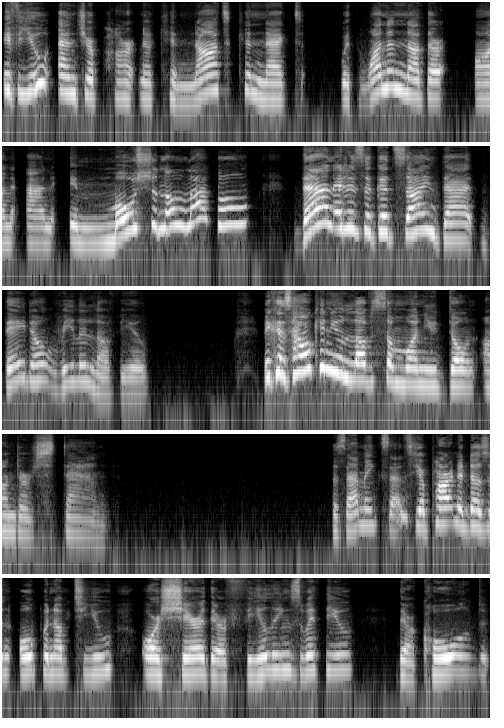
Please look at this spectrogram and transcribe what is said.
If you and your partner cannot connect with one another on an emotional level, then it is a good sign that they don't really love you. Because how can you love someone you don't understand? Does that make sense? Your partner doesn't open up to you or share their feelings with you. They're cold,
